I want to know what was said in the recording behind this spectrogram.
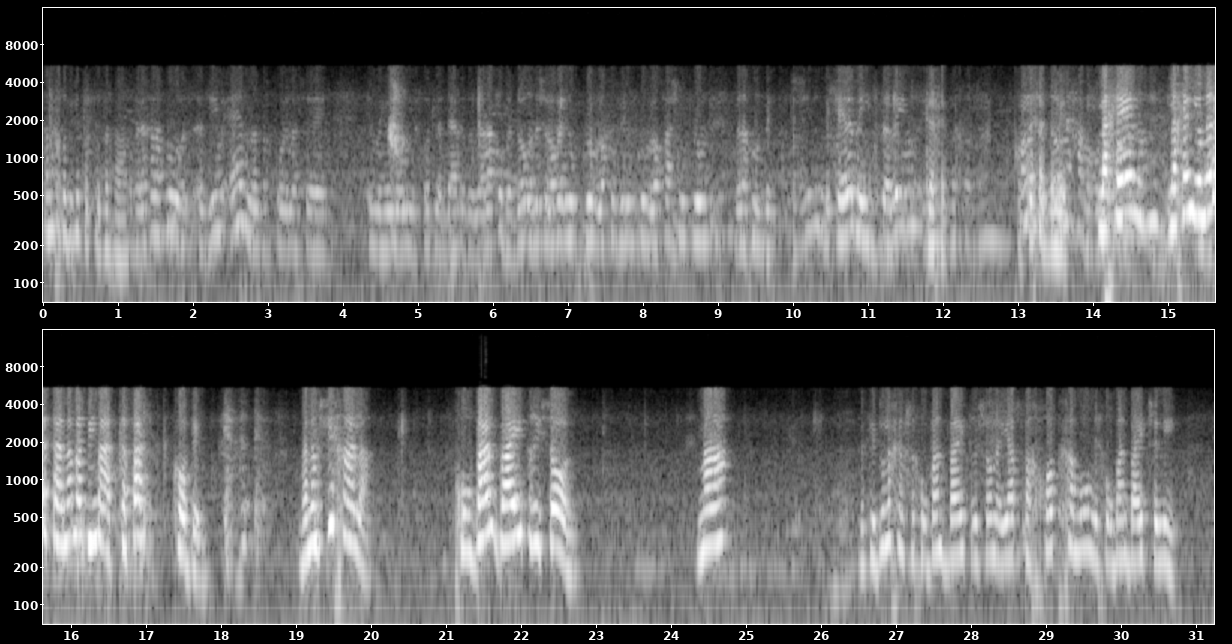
אנחנו בדיוק אותו דבר. אבל איך אנחנו, אז אם הם לא זכו למה שהם היו אמורים לזכות לדעת את זה, ואנחנו בדור הזה שלא ראינו כלום, לא חווינו כלום, לא חשנו כלום, ואנחנו בכאלה מיצרים. תכף. לכן, לכן היא אומרת טענה מדהימה, התקפה קודם. ונמשיך הלאה. חורבן בית ראשון. מה? ותדעו לכם שחורבן בית ראשון היה פחות חמור מחורבן בית שני.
